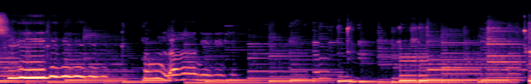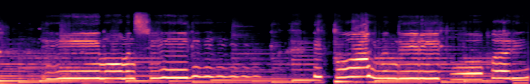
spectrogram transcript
Silip ang langit Di mo man silip Ito'y nandirito pa rin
